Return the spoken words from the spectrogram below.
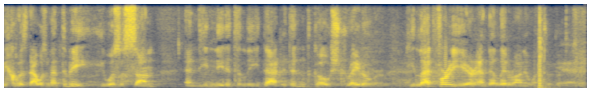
because that was meant to be. He was a son, and he needed to lead that. It didn't go straight over. He led for a year, and then later on he went to the.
